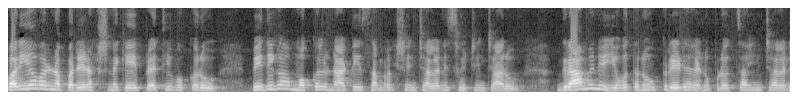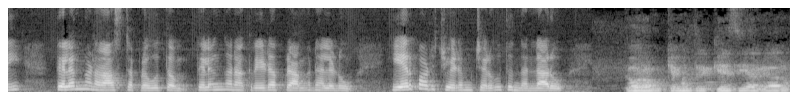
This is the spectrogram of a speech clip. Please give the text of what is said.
పర్యావరణ పరిరక్షణకే ప్రతి ఒక్కరూ విధిగా మొక్కలు నాటి సంరక్షించాలని సూచించారు. గ్రామీణ యువతను క్రీడలను ప్రోత్సహించాలని తెలంగాణ రాష్ట్ర ప్రభుత్వం తెలంగాణ క్రీడా ప్రాంగణాలను ఏర్పాటు చేయడం జరుగుతుందన్నారు. గౌరవ ముఖ్యమంత్రి కేసీఆర్ గారు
